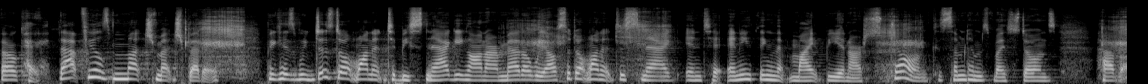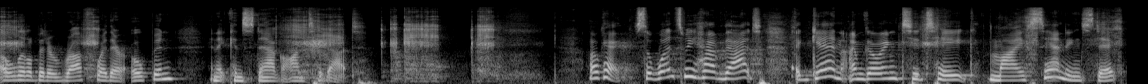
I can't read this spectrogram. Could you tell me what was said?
Okay, that feels much, much better because we just don't want it to be snagging on our metal. We also don't want it to snag into anything that might be in our stone because sometimes my stones have a little bit of rough where they're open and it can snag onto that. Okay, so once we have that, again, I'm going to take my sanding stick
